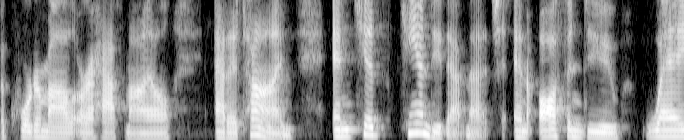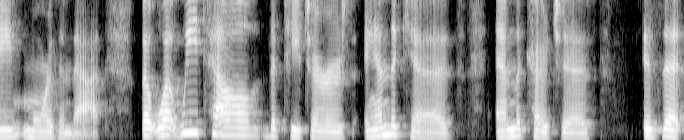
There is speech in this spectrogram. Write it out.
a quarter mile or a half mile at a time. And kids can do that much and often do way more than that. But what we tell the teachers and the kids and the coaches is that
